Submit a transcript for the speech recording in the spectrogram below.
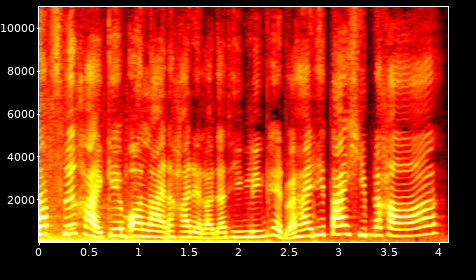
รับซื้อขายเกมออนไลน์นะคะ เดี๋ยวเราจะทิ้งลิงก์เพจไว้ให้ที่ใต้คลิปนะคะ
